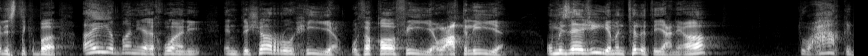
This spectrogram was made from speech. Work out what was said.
الاستكبار. أيضا يا إخواني انتشار روحية وثقافية وعقلية ومزاجية منتلتي يعني آه تعاقب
